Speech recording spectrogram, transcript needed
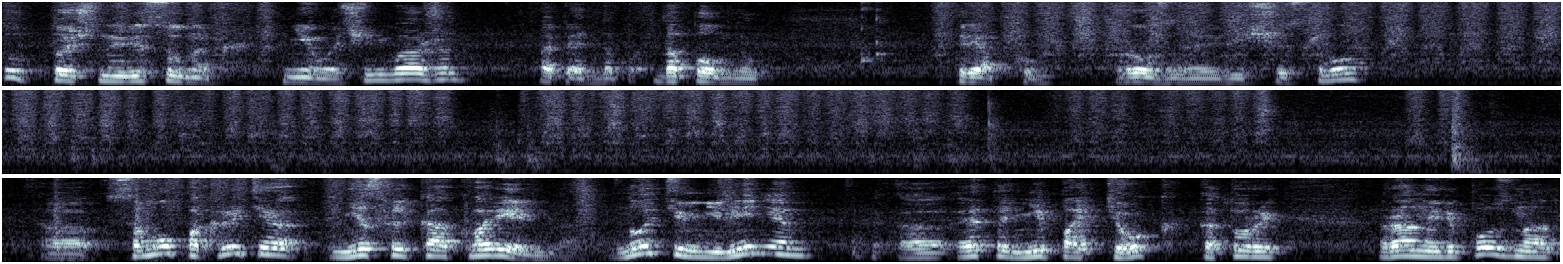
Тут точный рисунок не очень важен. Опять дополнил тряпку розовое вещество. Э, само покрытие несколько акварельно, но тем не менее э, это не потек, который рано или поздно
